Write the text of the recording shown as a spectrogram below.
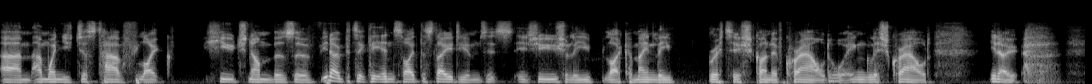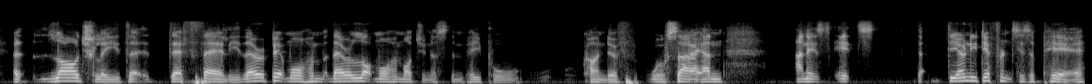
Um, and when you just have like huge numbers of, you know, particularly inside the stadiums, it's it's usually like a mainly British kind of crowd or English crowd, you know, uh, largely th- they're fairly they're a bit more they're a lot more homogenous than people kind of will say, and and it's it's the only differences appear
